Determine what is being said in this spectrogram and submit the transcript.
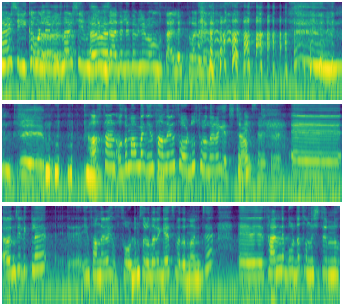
her şeyi coverlayabilirim, her şeyimle Evet. mücadele edebilirim ama bu terletti bak beni. Ah sen o zaman ben insanların sorduğu sorulara geçeceğim. Tabii seve seve. Ee, öncelikle insanlara sorduğum sorulara geçmeden önce e, senle burada tanıştığımız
